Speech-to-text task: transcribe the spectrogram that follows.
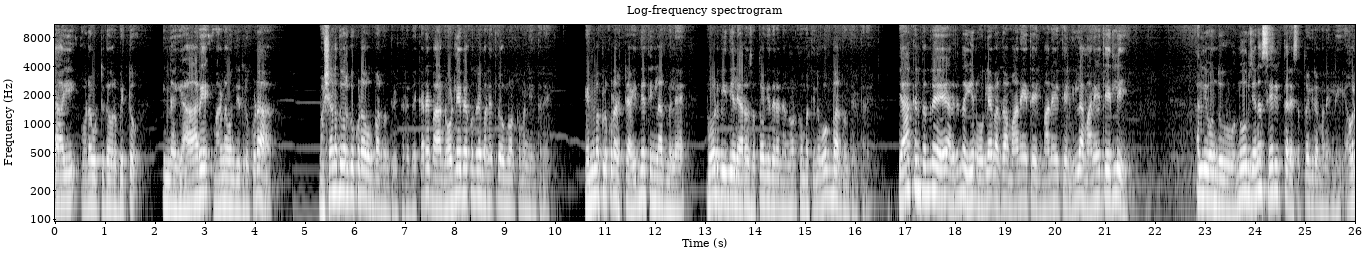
ತಾಯಿ ಒಡ ಹುಟ್ಟಿದವರು ಬಿಟ್ಟು ಇನ್ನು ಯಾರೇ ಮರಣ ಹೊಂದಿದ್ರು ಕೂಡ ಮಶಾಣದವರೆಗೂ ಕೂಡ ಹೋಗ್ಬಾರ್ದು ಅಂತ ಹೇಳ್ತಾರೆ. ಬೇಕಾದ್ರೆ ಬಾ, ನೋಡಲೇಬೇಕು ಅಂದರೆ ಮನೆ ಹತ್ರ ಹೋಗಿ ನೋಡ್ಕೊಂಬಂದು ನಿಂತಾರೆ ಹೆಣ್ಮಕ್ಳು ಕೂಡ ಅಷ್ಟೇ, ಐದನೇ ತಿಂಗಳಾದಮೇಲೆ ರೋಡ್ ಬೀದಿಯಲ್ಲಿ ಯಾರೋ ಸತ್ತೋಗಿದ್ದಾರೆ, ನಾನು ನೋಡ್ಕೊಂಬರ್ತೀನಿ, ಹೋಗ್ಬಾರ್ದು ಅಂತ ಹೇಳ್ತಾರೆ. ಯಾಕಂತಂದರೆ ಅದರಿಂದ ಏನು ಹೋಗಲೇಬಾರ್ದು? ಆ ಮಾನವೀಯತೆ ಇಲ್ಲಿ ಮಾನವೀಯತೆ ಇಲ್ಲಿ ಇಲ್ಲ, ಮಾನವೀಯತೆ ಇರಲಿ. ಅಲ್ಲಿ ಒಂದು ನೂರು ಜನ ಸೇರಿರ್ತಾರೆ ಸತ್ತೋಗಿರೋ ಮನೆಯಲ್ಲಿ. ಅವರ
